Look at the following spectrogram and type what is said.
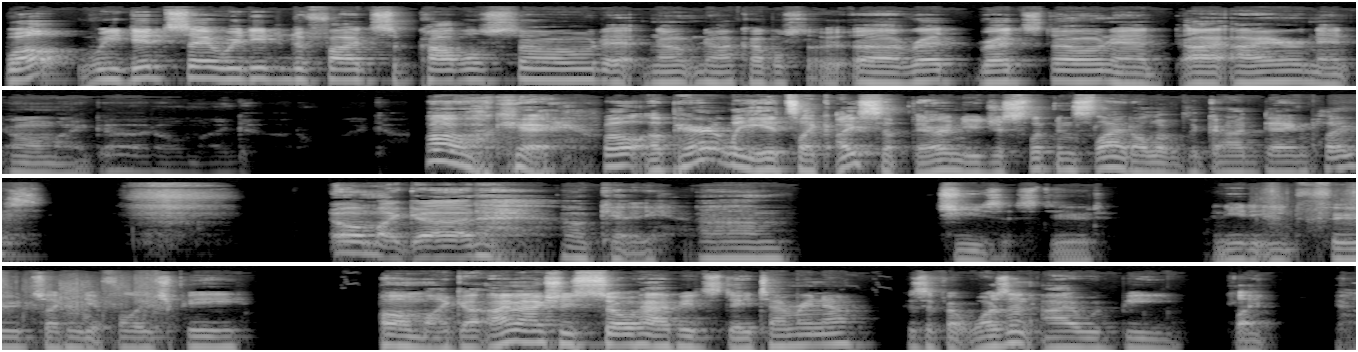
Well, we did say we needed to find some cobblestone. Uh, no, not cobblestone. Uh, red redstone and uh, iron and oh my god, oh my god, oh my god. Okay, well apparently it's like ice up there, and you just slip and slide all over the goddamn place. Oh my god. Okay. Um, Jesus, dude. I need to eat food so I can get full HP. Oh my god, I'm actually so happy it's daytime right now because if it wasn't, I would be like.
